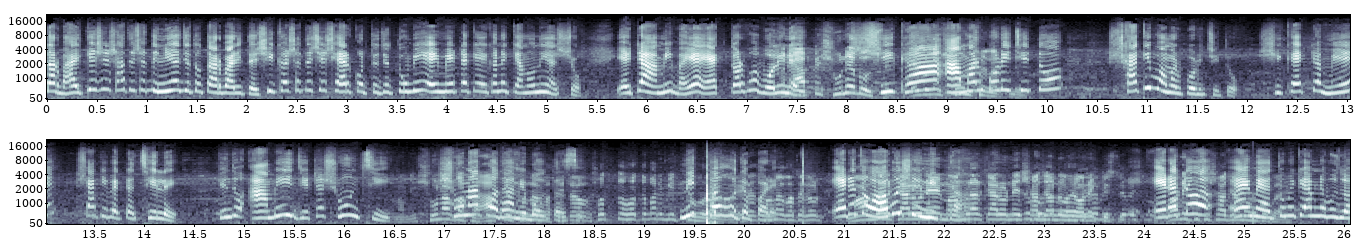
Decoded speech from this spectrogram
তার ভাইকে সে সাথে সাথে নিয়ে যেত তার বাড়িতে। শিখার সাথে সে শেয়ার করতে যে তুমি এই মেয়েটাকে এখানে কেন নিয়ে আসছো? এটা আমি ভাইয়া একতরফ বলি নাই। আপনি শুনে বলছেন, শিখা আমার পরিচিত সাকিব আমার পরিচিত। শিখা একটা মেয়ে সাকিব একটা ছেলে। কিন্তু আমি যেটা শুনছি মানে শোনা কথা আমি বলতেছি। সত্য হতে পারে মিথ্যাও হতে পারে। এটা তো অবশ্যই মিথ্যা। মামলার কারণে সাজানো হয় অনেক কিছু। এরা তো এই মেয়ে। তুমি কেমনে বুঝলো?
